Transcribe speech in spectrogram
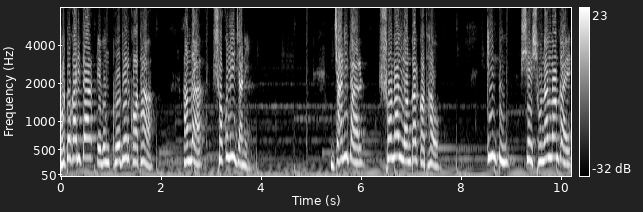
হটকারিতা এবং ক্রোধের কথা আমরা সকলেই জানি। জানি তার সোনার লঙ্কার কথাও। কিন্তু সেই সোনার লঙ্কায়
